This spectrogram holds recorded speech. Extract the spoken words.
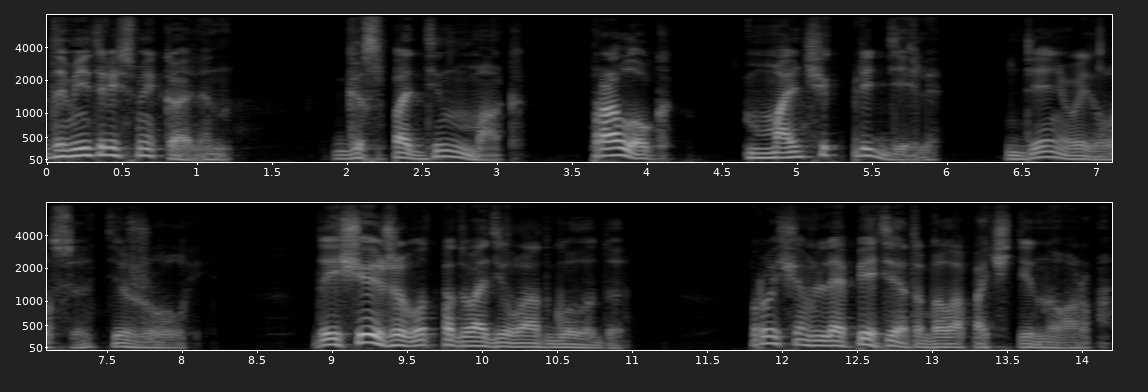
Дмитрий Смекалин. Господин Мак. Пролог. Мальчик при деле. День выдался тяжелый. Да еще и живот подводило от голода. Впрочем, для Пети это была почти норма.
